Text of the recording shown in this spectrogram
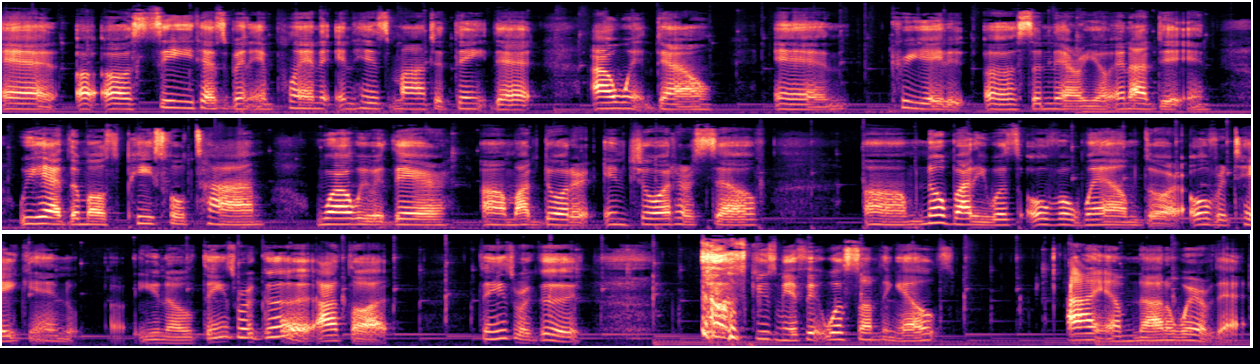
and a, a seed has been implanted in his mind to think that I went down and created a scenario, and I didn't. We had the most peaceful time while we were there. Um, my daughter enjoyed herself. Um, nobody was overwhelmed or overtaken. Uh, you know, things were good. I thought things were good. Excuse me. If it was something else, I am not aware of that.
